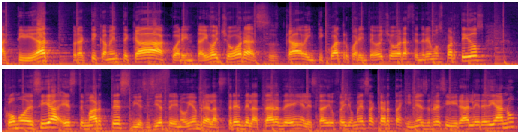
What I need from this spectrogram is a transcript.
actividad prácticamente cada 48 horas, cada 24, 48 horas tendremos partidos. Como decía, este martes 17 de noviembre a las 3 de la tarde en el Estadio Fello Mesa, Cartaginés recibirá al Herediano,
